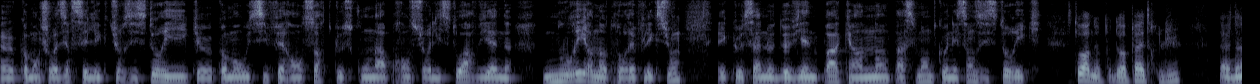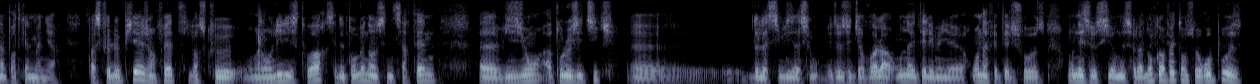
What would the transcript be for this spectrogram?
Euh, Comment choisir ses lectures historiques euh, Comment aussi faire en sorte que ce qu'on apprend sur l'histoire vienne nourrir notre réflexion et que ça ne devienne pas qu'un entassement de connaissances historiques? L'histoire ne doit pas être lue euh, de n'importe quelle manière. Parce que le piège, en fait, lorsque on lit l'histoire, c'est de tomber dans une certaine euh, vision apologétique euh, de la civilisation et de se dire voilà, on a été les meilleurs, on a fait telle chose, on est ceci, on est cela. Donc en fait, on se repose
